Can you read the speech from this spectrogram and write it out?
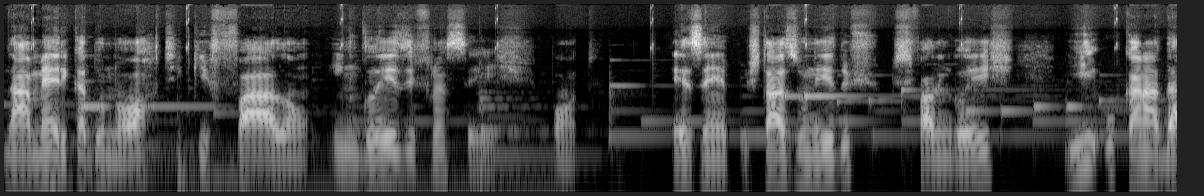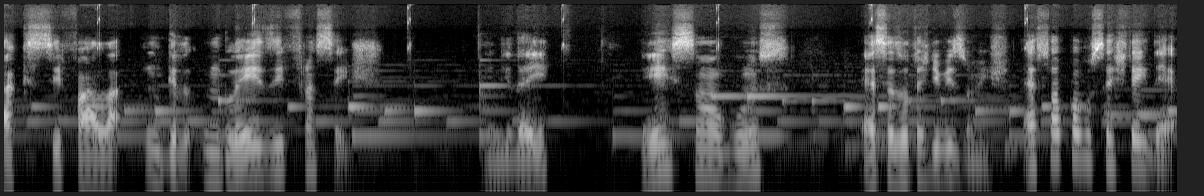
na América do Norte que falam inglês e francês. Ponto. Exemplo: Estados Unidos, que se fala inglês, e o Canadá que se fala inglês e francês. Entendido aí? Esses são alguns essas outras divisões. É só para vocês terem ideia.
